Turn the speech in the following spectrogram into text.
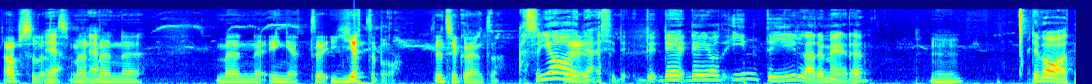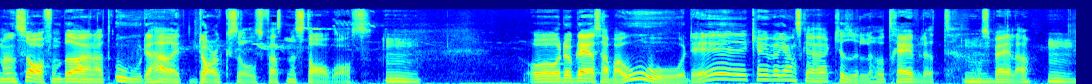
Absolut. Ja, men, ja. men, eh, men inget jättebra. Det tycker jag inte. Alltså jag, Det- det, det, det, det jag inte gillade med det. Mm. Det var att man sa från början att oh det här är ett Dark Souls fast med Star Wars. Mm. Och då blev jag så här bara oh det kan ju vara ganska kul och trevligt Mm. att spela. Mm.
